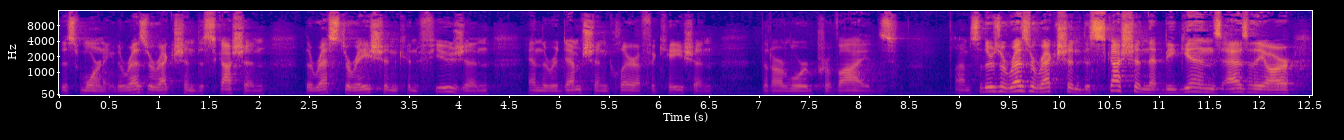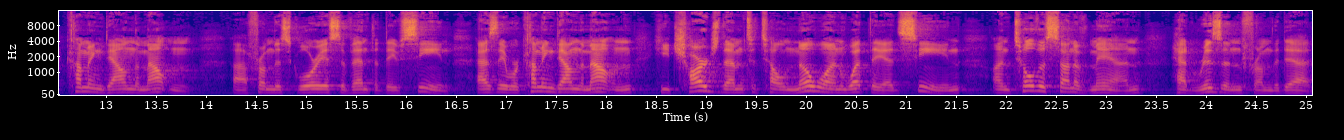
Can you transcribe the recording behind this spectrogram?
this morning the resurrection discussion, the restoration confusion, and the redemption clarification that our Lord provides. Um, so there's a resurrection discussion that begins as they are coming down the mountain uh, from this glorious event that they've seen. As they were coming down the mountain, he charged them to tell no one what they had seen until the Son of Man had risen from the dead.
